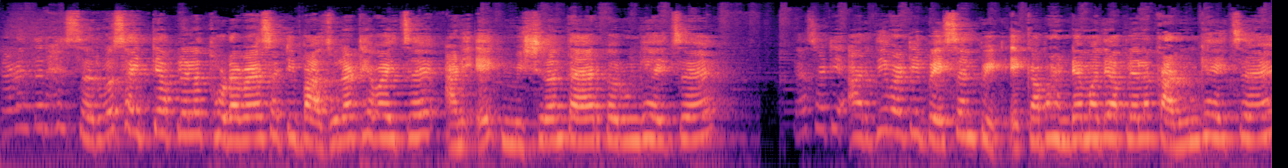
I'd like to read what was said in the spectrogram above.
त्यानंतर हे सर्व साहित्य आपल्याला थोड्या वेळासाठी बाजूला ठेवायचं आहे आणि एक मिश्रण तयार करून घ्यायचं आहे त्यासाठी अर्धी वाटी बेसन पीठ एका भांड्यामध्ये आपल्याला काढून घ्यायचं आहे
